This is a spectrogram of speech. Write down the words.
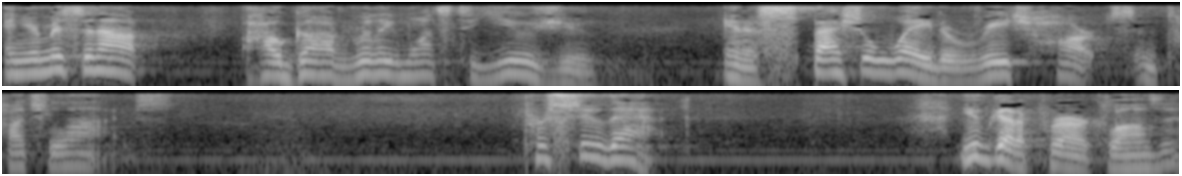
And you're missing out how God really wants to use you in a special way to reach hearts and touch lives. Pursue that. You've got a prayer closet,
